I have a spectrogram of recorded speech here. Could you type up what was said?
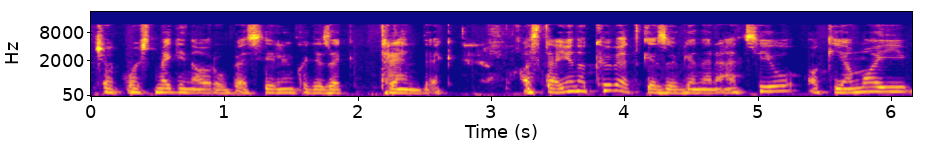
csak most megint arról beszélünk, hogy ezek trendek. Aztán jön a következő generáció, aki a mai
